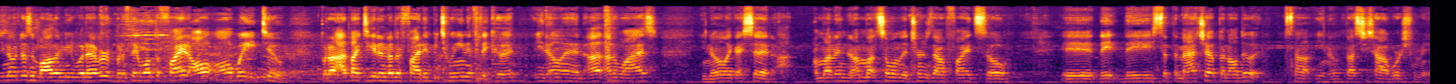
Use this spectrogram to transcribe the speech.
You know, it doesn't bother me, whatever. But if they want the fight, I'll, I'll wait too. But I'd like to get another fight in between if they could. You know, and uh, otherwise, you know, like I said, I, I'm not in, I'm not someone that turns down fights. So it, they they set the matchup, and I'll do it. It's not, you know, that's just how it works for me.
